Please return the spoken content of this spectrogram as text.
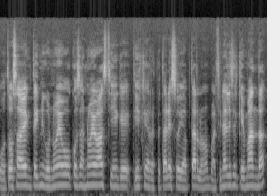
como todos saben, técnico nuevo, cosas nuevas, tiene que, tienes que respetar eso y adaptarlo, ¿no? Al final es el que manda.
